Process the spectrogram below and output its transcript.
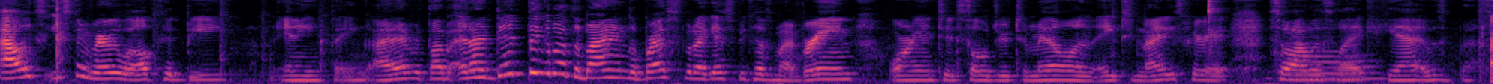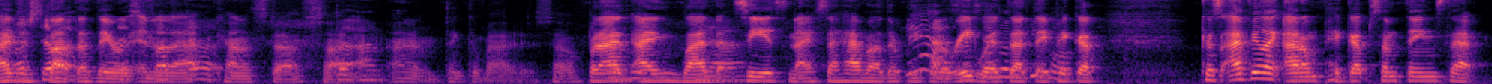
Alex Easton very well could be anything. I never thought about And I did think about the binding the breast, but I guess because my brain oriented soldier to male in the 1890s period. So I was like, yeah, it was. I just thought up. that they were It's into that up. kind of stuff, so But, I, um, I didn't think about it. So, but I, I'm glad Yeah. that see, it's nice to have other people Yeah, to read nice to have with other that they pick up, because I feel like I don't pick up some things that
